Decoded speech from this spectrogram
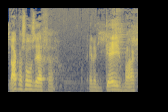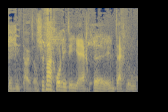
Laat ik maar zo zeggen. In een game maakt het niet uit. Als je maar gewoon niet in, je echt, uh, in het echt doet.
